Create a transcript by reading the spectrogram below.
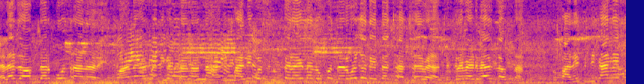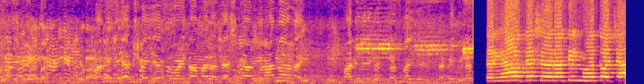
याला जबाबदार कोण राहणार आहे? महानगरपालिका राहणार ना? आणि पाणी वसूल करायला लोक दरवाजा देतात चार चार वेळा. चक्रव्याड व्याज लावतात. पाणी तुम्ही का नाही? पाणी दिलंच पाहिजे सुरळीत आम्हाला. त्याशिवाय आम्ही राहणार नाही. पाणी घेतलंच पाहिजे. त्यांनी दिलं तर ह्या होत्या शहरातील महत्त्वाच्या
